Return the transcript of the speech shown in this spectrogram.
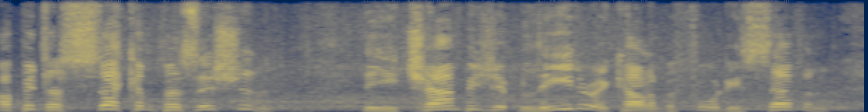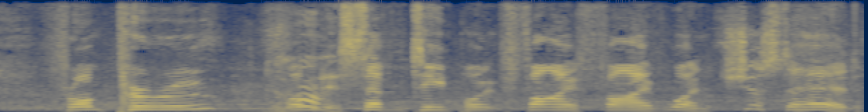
up into second position. The championship leader in car number 47 from Peru, 1 minute 17.551, just ahead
